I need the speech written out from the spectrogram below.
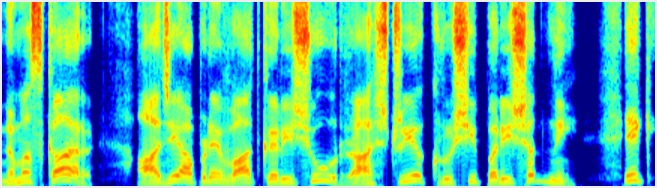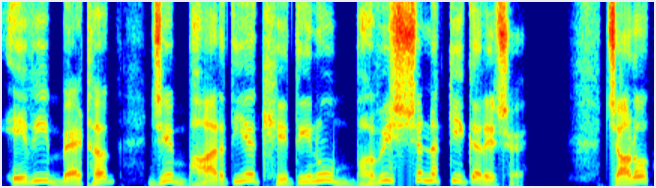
નમસ્કાર. આજે આપણે વાત કરીશું રાષ્ટ્રીય કૃષિ પરિષદની એક એવી બેઠક જે ભારતીય ખેતીનું ભવિષ્ય નક્કી કરે છે. ચાલો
